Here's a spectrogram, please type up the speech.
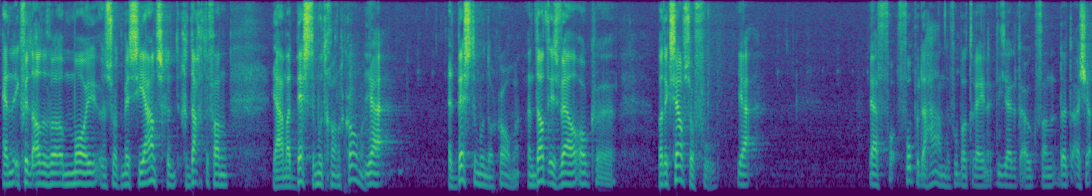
En ik vind het altijd wel een mooi, een soort messiaans ge- gedachte van ja, maar het beste moet gewoon nog komen. Ja, Het beste moet nog komen. En dat is wel ook eh, wat ik zelf zo voel. ja. Ja, Fo- Foppe de Haan, de voetbaltrainer, die zei dat ook. Van dat als je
